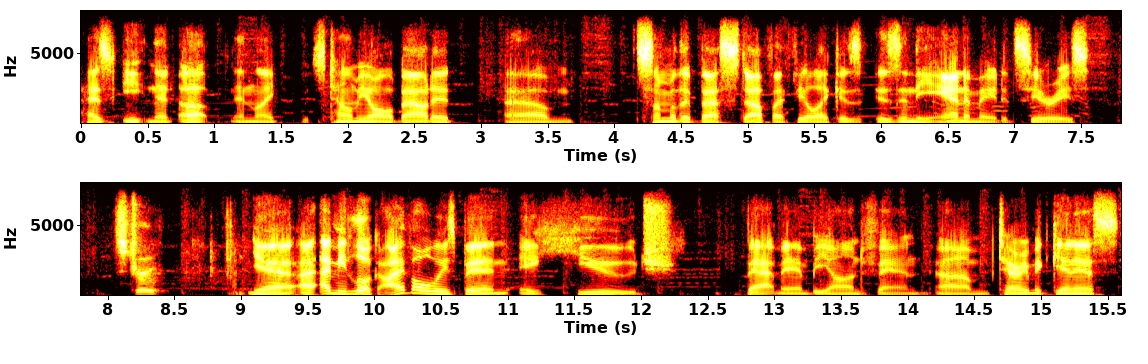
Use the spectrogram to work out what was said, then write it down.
has eaten it up and like was telling me all about it. Um some of the best stuff I feel like is is in the animated series. It's true. Yeah, I, I mean, look, I've always been a huge Batman Beyond fan. Um, Terry McGinnis.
